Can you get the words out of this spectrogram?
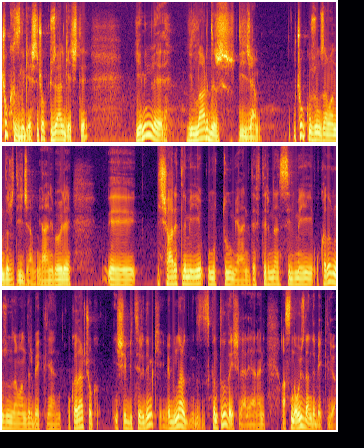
çok hızlı geçti, çok güzel geçti. Yeminle yıllardır diyeceğim, çok uzun zamandır diyeceğim. Yani böyle e, işaretlemeyi unuttuğum yani defterimden silmeyi o kadar uzun zamandır bekleyen, o kadar çok işi bitirdim ki ve bunlar sıkıntılı da işler yani hani aslında o yüzden de bekliyor.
